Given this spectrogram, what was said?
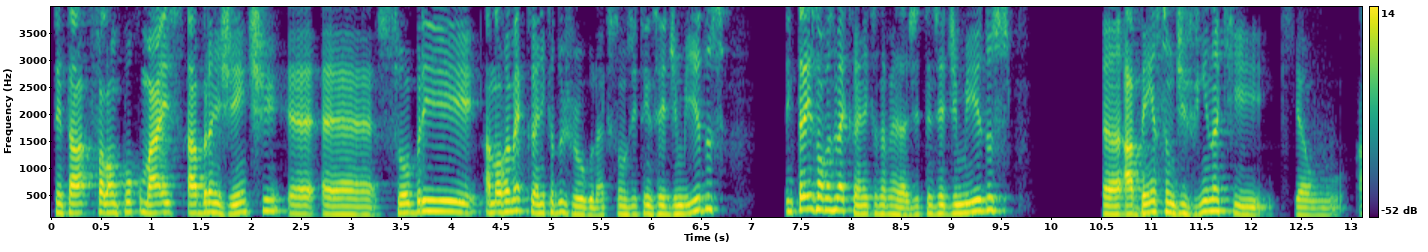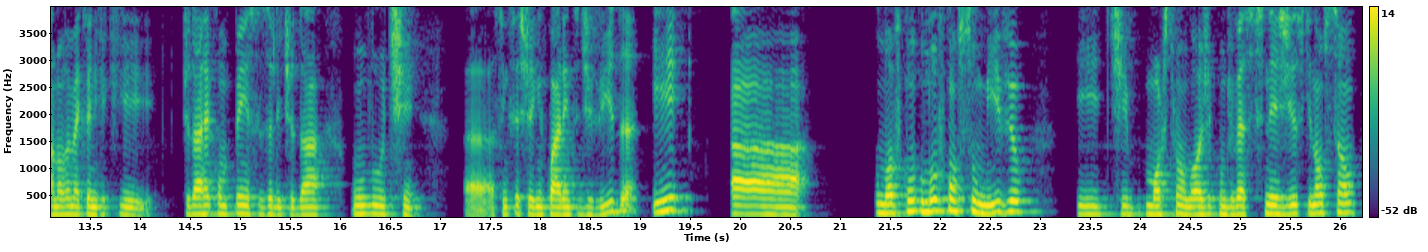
tentar falar um pouco mais abrangente é, é, sobre a nova mecânica do jogo, né? Que são os itens redimidos tem três novas mecânicas, na verdade. Itens redimidos, uh, a benção divina, que, que é o, a nova mecânica que te dá recompensas ali, te dá um loot uh, assim que você chega em 40 de vida, e uh, o, novo, o novo consumível que te mostra uma loja com diversas sinergias que não são.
